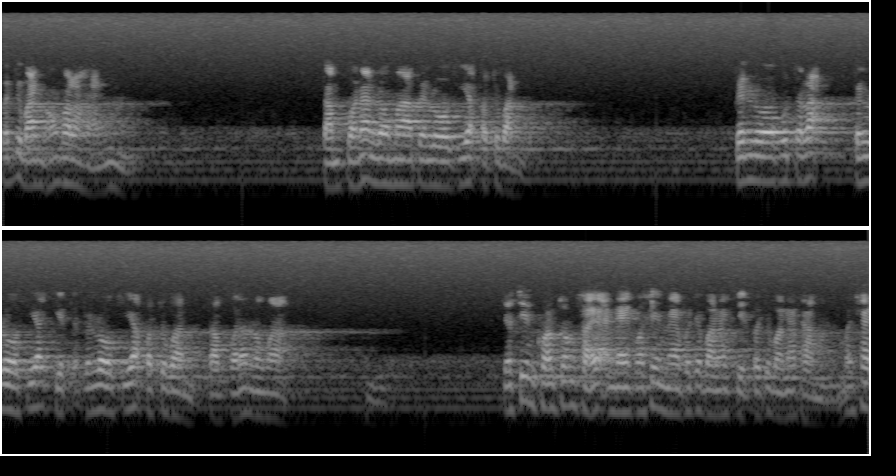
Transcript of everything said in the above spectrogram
ปัจจุบันของพระอรหันต์ต่ำกว่านั้นลงมาเป็นโลกียะปัจจุบัน เป็นโลกุตระเป็นโลกียะจิต เป็นโลกียะปัจจุบันต่ำกว่านั้นลงมา จะสิ้นความสงสัยอันใดก็สิ้นในปัจจุบันจิตปัจจุบันธรรมไม่ใช่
